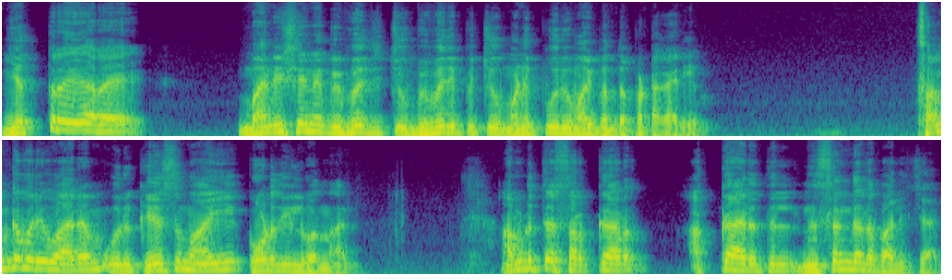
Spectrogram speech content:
എത്രയേറെ മനുഷ്യനെ വിഭജിച്ചു വിഭജിപ്പിച്ചു മണിപ്പൂരുമായി ബന്ധപ്പെട്ട കാര്യം. സംഘപരിവാരം ഒരു കേസുമായി കോടതിയിൽ വന്നാൽ അവിടുത്തെ സർക്കാർ അക്കാര്യത്തിൽ നിസ്സംഗത പാലിച്ചാൽ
